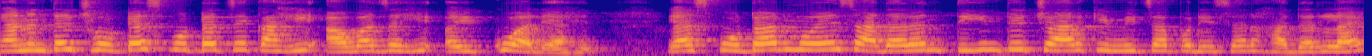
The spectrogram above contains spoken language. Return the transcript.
यानंतर छोट्या स्फोटाचे काही आवाजही ऐकू आले आहेत. या स्फोटांमुळे साधारण तीन ते चार किमीचा परिसर हादरलाय.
